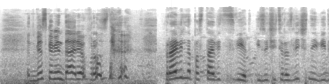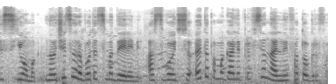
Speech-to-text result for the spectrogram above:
Без комментариев просто. Правильно поставить свет, изучить различные виды съемок, научиться работать с моделями. Освоить все это помогали профессиональные фотографы.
